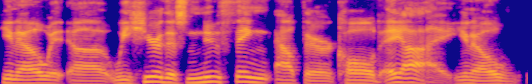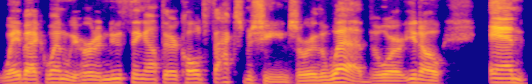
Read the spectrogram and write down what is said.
you know, it, uh, we hear this new thing out there called AI. You know, way back when we heard a new thing out there called fax machines or the web, or you know, and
